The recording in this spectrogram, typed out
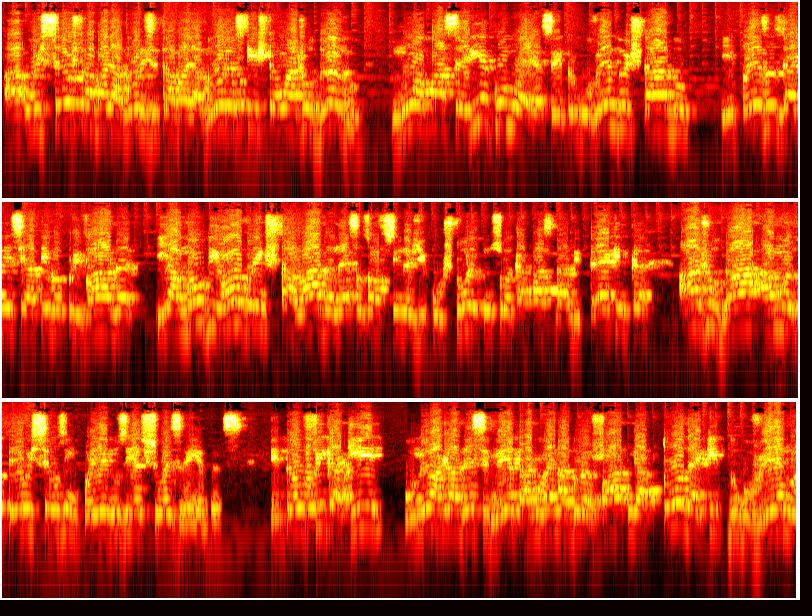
ah, os seus trabalhadores e trabalhadoras que estão ajudando numa parceria como essa entre o governo do estado, empresas da iniciativa privada e a mão de obra instalada nessas oficinas de costura com sua capacidade técnica, ajudar a manter os seus empregos e as suas rendas. Então fica aqui o meu agradecimento à governadora Fátima e a toda a equipe do governo,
